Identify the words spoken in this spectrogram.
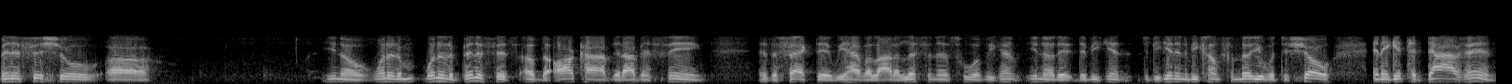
beneficial, uh, you know, one of the one of the benefits of the archive that I've been seeing is the fact that we have a lot of listeners who have become, you know, they, they begin they beginning to become familiar with the show, and they get to dive in,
